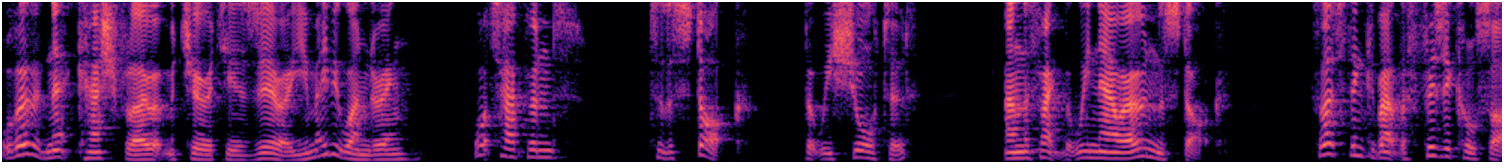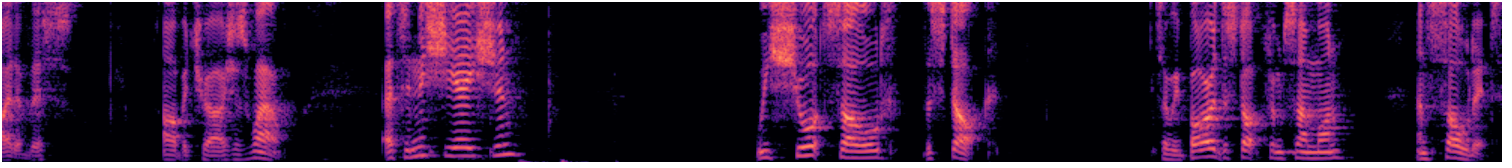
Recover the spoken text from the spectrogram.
Although the net cash flow at maturity is zero, you may be wondering what's happened to the stock that we shorted and the fact that we now own the stock. So let's think about the physical side of this arbitrage as well. At initiation, we short sold the stock. So we borrowed the stock from someone and sold it.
